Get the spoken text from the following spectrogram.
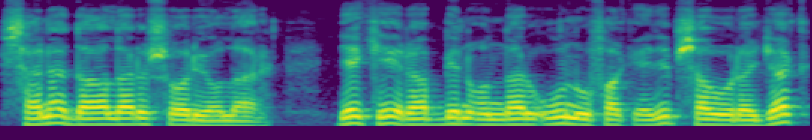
sana dağları soruyorlar. De ki Rabbin onları un ufak edip savuracak,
